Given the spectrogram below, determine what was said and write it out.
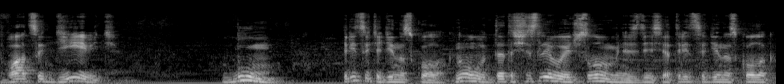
29. Бум. 31 осколок. Ну, это счастливое число у меня здесь. Я 31 осколок.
